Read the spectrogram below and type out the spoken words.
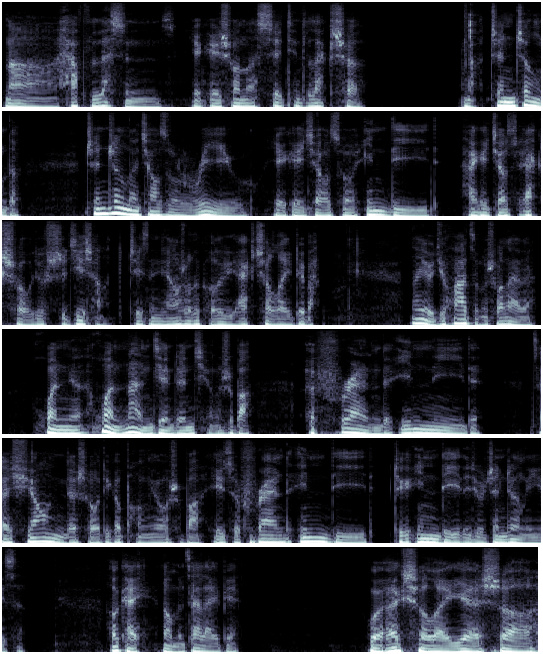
那 have lessons 也可以说呢 sit in lecture。那真正的，真正的叫做 real，也可以叫做 indeed，还可以叫做 actual，就实际上，这次你要说的口语 actually，对吧？那有句话怎么说来的？患难患难见真情，是吧？A friend in need。在需要你的时候的一个朋友是吧？Is a friend indeed。这个 indeed 就是真正的意思。OK，那我们再来一遍。Well, actually, yes, uh,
